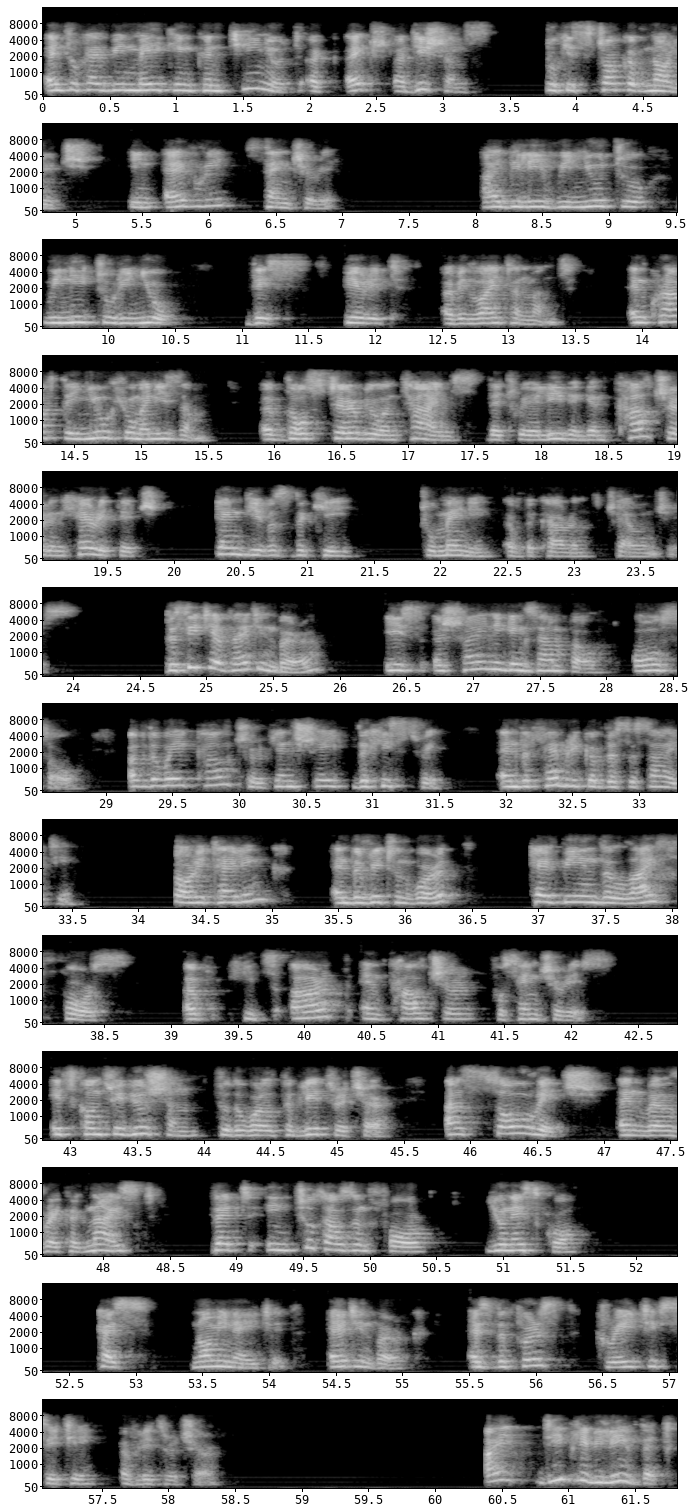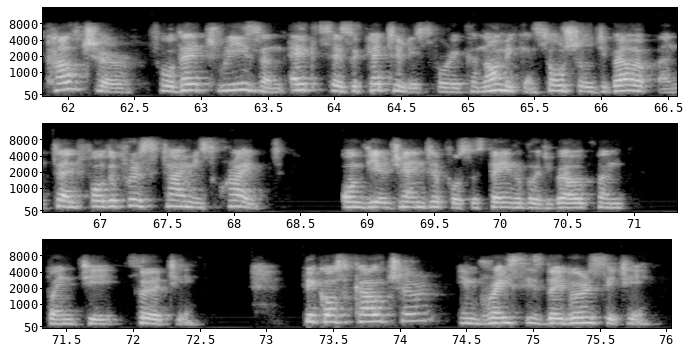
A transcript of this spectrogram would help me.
and to have been making continued additions to his stock of knowledge in every century. I believe we, knew to, we need to renew this spirit of enlightenment and craft a new humanism of those turbulent times that we are living and culture and heritage can give us the key to many of the current challenges. The city of Edinburgh is a shining example also of the way culture can shape the history and the fabric of the society storytelling and the written word have been the life force of its art and culture for centuries. Its contribution to the world of literature is so rich and well recognized that in 2004, UNESCO has nominated Edinburgh as the first creative city of literature. I deeply believe that culture, for that reason, acts as a catalyst for economic and social development and for the first time inscribed on the Agenda for Sustainable Development 2030. Because culture embraces diversity.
